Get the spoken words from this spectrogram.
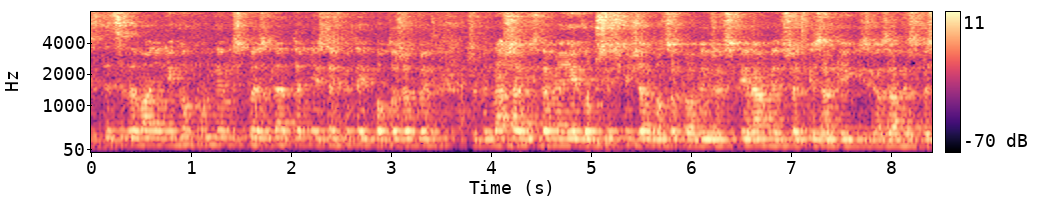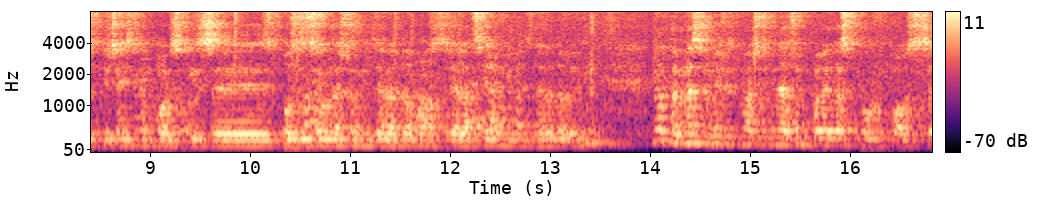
zdecydowanie nie konkurujemy z prezydentem, nie jesteśmy tutaj po to, żeby, żeby nasza wizyta miała jego przyćmić albo cokolwiek, że wspieramy wszelkie zabiegi związane z bezpieczeństwem Polski, z, z pozycją naszą międzynarodową, z relacjami międzynarodowymi. Natomiast również wytłumaczyliśmy, na czym polega spór w Polsce,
